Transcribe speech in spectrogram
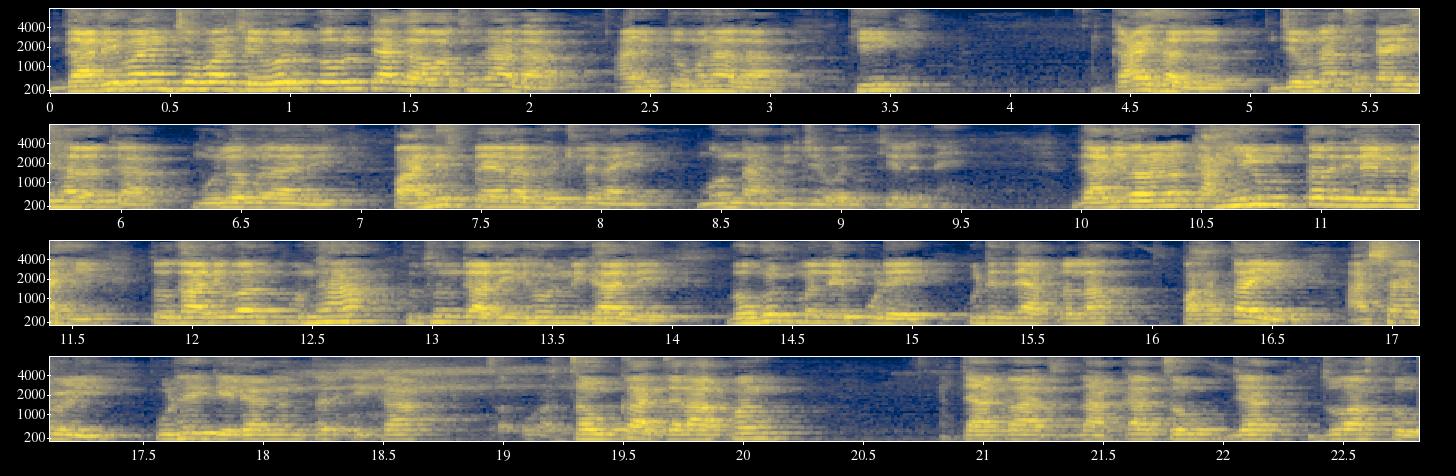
गाडीवान जेव्हा जेवण करून त्या गावातून आला आणि तो म्हणाला की काय झालं? जेवणाचं काही झालं का? मुलं म्हणाली पाणीच प्यायला भेटलं नाही म्हणून आम्ही जेवण केलं नाही. गाडीवानानं काही उत्तर दिलेलं नाही. तो गाडीवान पुन्हा तिथून गाडी घेऊन निघाले. बघूत म्हणले पुढे कुठेतरी आपल्याला पाहता येईल. अशा वेळी पुढे गेल्यानंतर एका चौकात ज्याला आपण त्या काळात नाका चौक ज्या जो असतो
